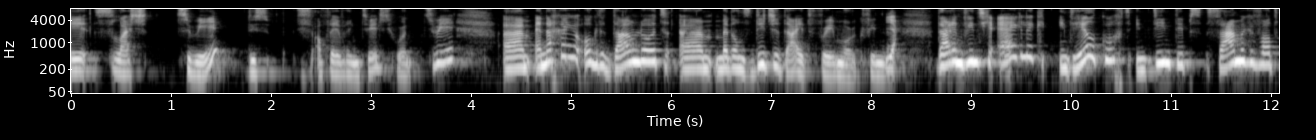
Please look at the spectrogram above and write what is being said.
www.getyourboost.be slash 2. Dus het is aflevering 2, dus gewoon 2. Ehm, en daar kan je ook de download ehm, met ons DigiDiet framework vinden. Ja. Daarin vind je eigenlijk in het heel kort, in 10 tips, samengevat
